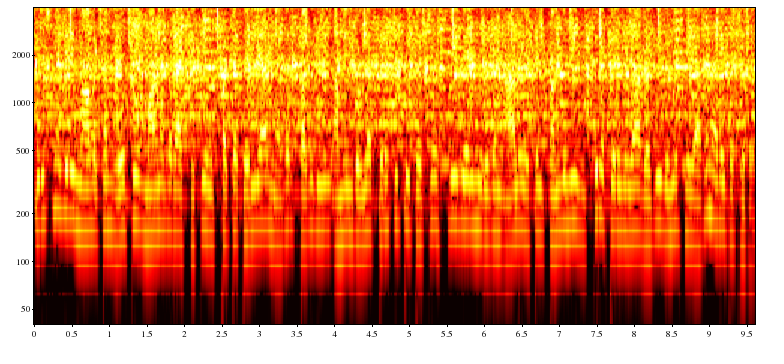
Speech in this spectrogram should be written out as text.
கிருஷ்ணகிரி மாவட்டம் ஓசூர் மாநகராட்சிக்கு உட்பட்ட பெரியார் நகர் பகுதியில் அமைந்துள்ள பிரசித்தி பெற்ற ஸ்ரீவேல்முருகன் ஆலயத்தில் பங்குனி உத்திர பெருவிழா வெகு விமர்சையாக நடைபெற்றது.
